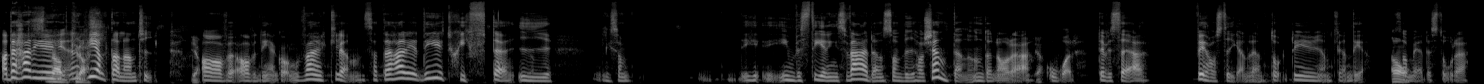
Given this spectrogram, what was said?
Ja, det här är ju Snabb en krasch. helt annan typ Ja. av, av nedgång, verkligen. Så det här är, det är ett skifte i liksom, investeringsvärlden som vi har känt den under några Ja. år. Det vill säga, vi har stigande räntor. Det är ju egentligen det Ja. som är det stora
